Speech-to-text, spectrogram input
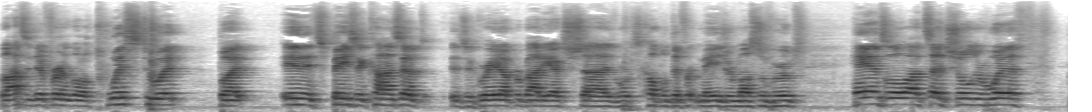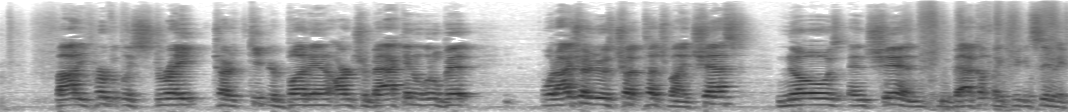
Lots of different little twists to it. But in its basic concept, it's a great upper body exercise. Works a couple different major muscle groups. Hands a little outside shoulder width. Body perfectly straight. Try to keep your butt in, arch your back in a little bit. What I try to do is touch my chest, nose, and chin. Back up, make sure you can see me.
